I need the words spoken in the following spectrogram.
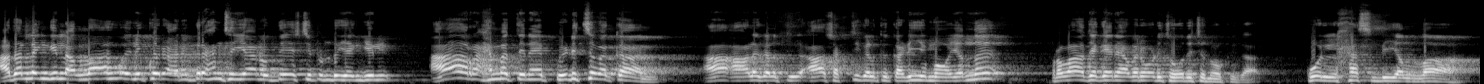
അതല്ലെങ്കിൽ അള്ളാഹു എനിക്കൊരു അനുഗ്രഹം ചെയ്യാൻ ഉദ്ദേശിച്ചിട്ടുണ്ട് എങ്കിൽ ആ റഹ്മത്തിനെ പിടിച്ചു വെക്കാൻ ആ ആളുകൾക്ക് ആ ശക്തികൾക്ക് കഴിയുമോ എന്ന് പ്രവാചകരെ അവരോട് ചോദിച്ചു നോക്കുക. കുൽ ഹസ്ബി അള്ളാഹ്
